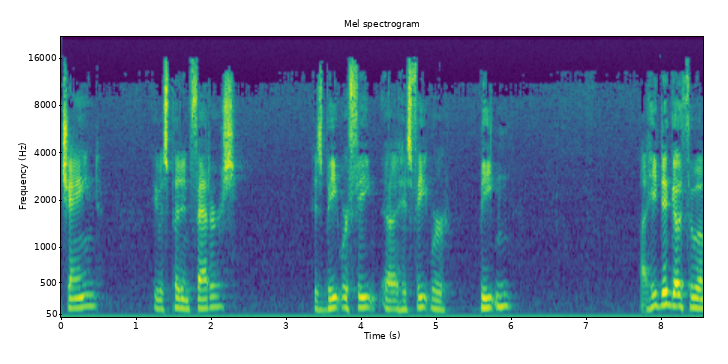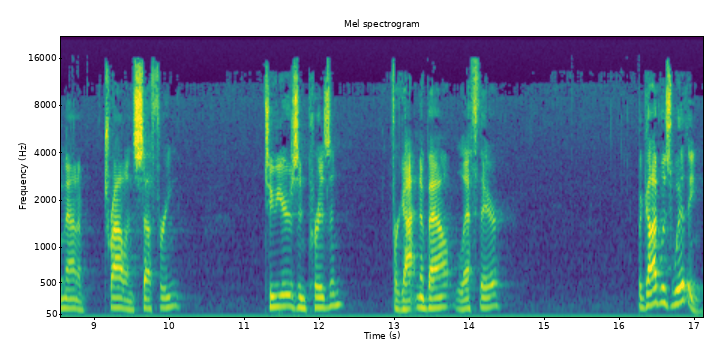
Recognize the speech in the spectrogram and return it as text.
chained, he was put in fetters, his beat were feet, uh, his feet were beaten. Uh, he did go through a amount of trial and suffering. Two years in prison, forgotten about, left there. But God was with him.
